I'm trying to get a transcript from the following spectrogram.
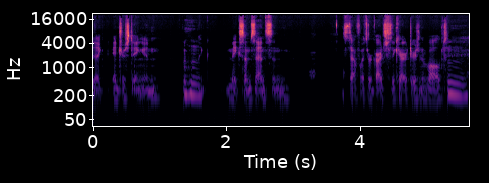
like interesting and mhm. like makes some sense and stuff with regards to the characters involved. Mm.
